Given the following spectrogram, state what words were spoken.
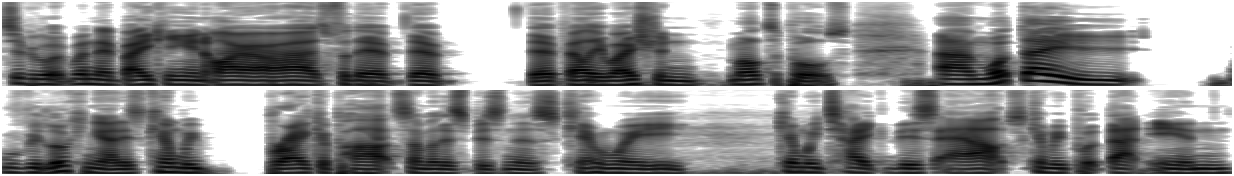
typically when they're baking in IRRs for their their their valuation multiples, um, what they will be looking at is can we break apart some of this business? Can we can we take this out? Can we put that in?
